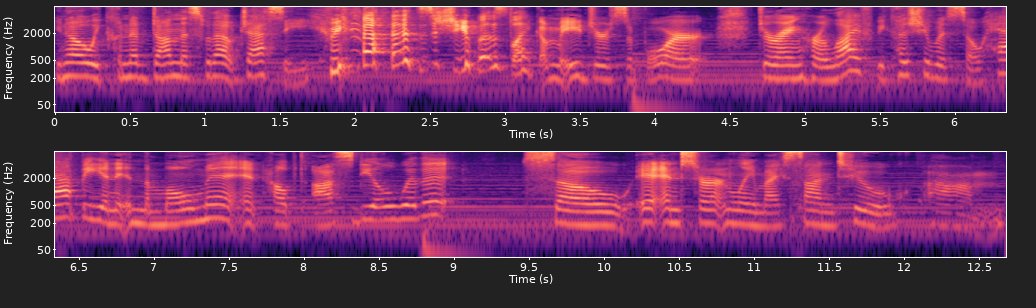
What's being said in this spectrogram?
you know, we couldn't have done this without Jessie because she was like a major support during her life because she was so happy and in the moment and helped us deal with it. So, and certainly my son too. Um,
